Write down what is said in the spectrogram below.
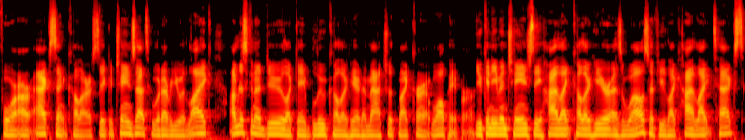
for our accent color. So you can change that to whatever you would like. I'm just gonna do like a blue color here to match with my current wallpaper. You can even change the highlight color here as well. So if you like highlight text,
